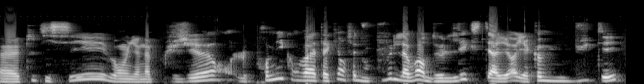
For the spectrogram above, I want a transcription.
euh, tout ici, il y en a plusieurs. Le premier qu'on va attaquer, en fait vous pouvez l'avoir de l'extérieur, il y a comme une butée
